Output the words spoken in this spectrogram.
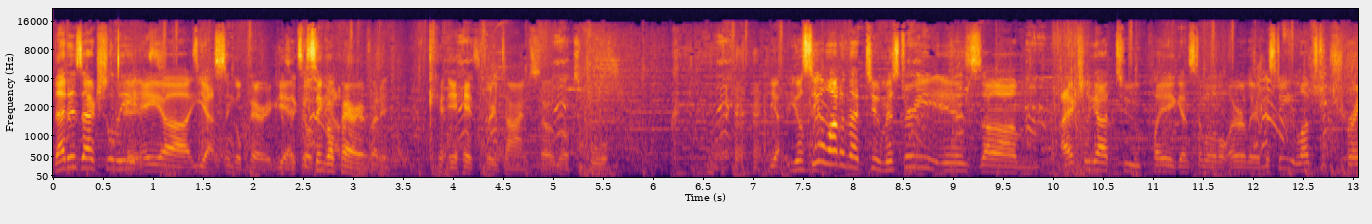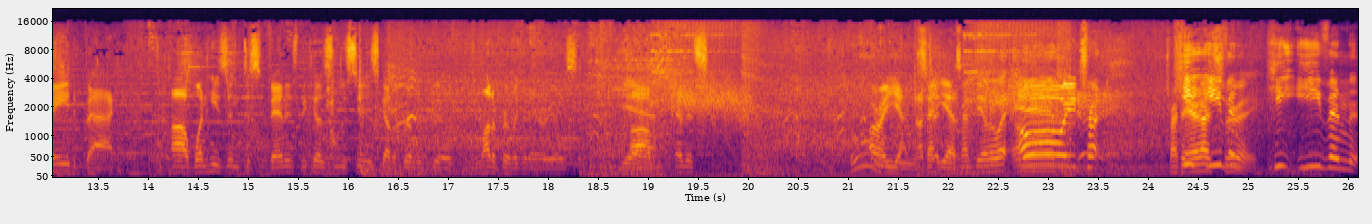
That is actually a uh, yeah single parry. Yeah, it it's a single parry, but it it hits three times, so it looks cool. Yeah, you'll see a lot of that too. Mystery is. Um, I actually got to play against him a little earlier. Mystery loves to trade back uh, when he's in disadvantage because Lucina's got a really good, a lot of really good aerials. Yeah. Um, and it's. All right, yeah, not Sent, yeah, sent the other way. Oh, he tried. tried to He air dodge even through it. he even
